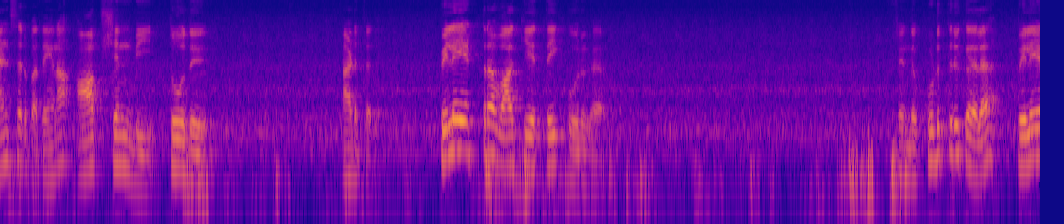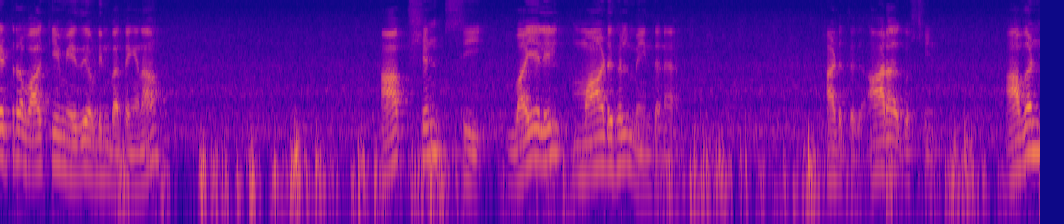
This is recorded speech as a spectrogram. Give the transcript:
ஆன்சர் பார்த்தீங்கன்னா ஆப்ஷன் பி தூது. அடுத்தது பிழையற்ற வாக்கியத்தை கூறுக. ஸோ இந்த கொடுத்துருக்கிறதுல பிழையற்ற வாக்கியம் எது அப்படின்னு பார்த்தீங்கன்னா ஆப்ஷன் சி வயலில் மாடுகள் மேய்ந்தன. அடுத்தது ஆறாவது கொஸ்டின் அவன்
